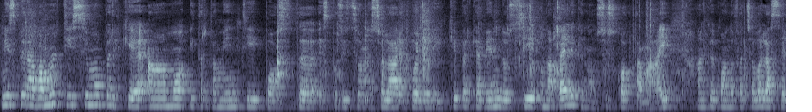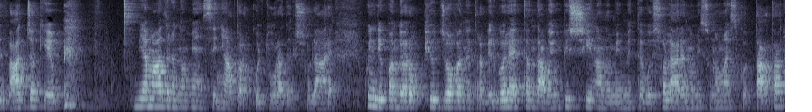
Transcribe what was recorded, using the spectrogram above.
mi ispirava moltissimo perché amo i trattamenti post esposizione solare, quelli ricchi, perché avendo sì una pelle che non si scotta mai, anche quando facevo la selvaggia che mia madre non mi ha insegnato la cultura del solare. Quindi quando ero più giovane tra virgolette andavo in piscina non mi mettevo il solare non mi sono mai scottata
